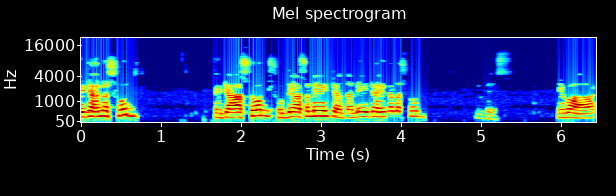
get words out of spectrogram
এটা হলো সুদ। এটা আসল, সুদে আসলে এইটা, তাহলে এটা হয়ে গেল সুদ। বেশ। এবার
